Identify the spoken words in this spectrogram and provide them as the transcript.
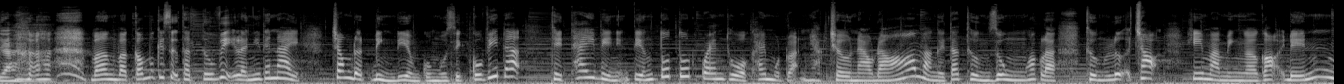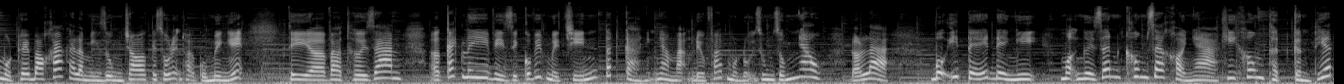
Da. vâng và có một cái sự thật thú vị là như thế này. Trong đợt đỉnh điểm của mùa dịch covid á thì thay vì những tiếng tút tút quen thuộc hay một đoạn nhạc chờ nào nào đó mà người ta thường dùng hoặc là thường lựa chọn khi mà mình ờ, gọi đến một thuê bao khác hay là mình dùng cho cái số điện thoại của mình ấy, thì ờ, vào thời gian ờ, cách ly vì dịch Covid-19 tất cả những nhà mạng đều phát một nội dung giống nhau. Đó là Bộ Y tế đề nghị mọi người dân không ra khỏi nhà khi không thật cần thiết.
